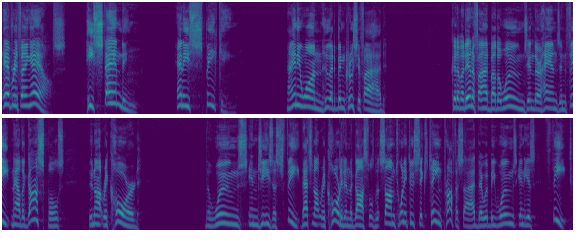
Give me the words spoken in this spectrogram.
everything else. He's standing and he's speaking. Now, anyone who had been crucified could have identified by the wounds in their hands and feet. Now, the Gospels do not record the wounds in Jesus' feet. That's not recorded in the Gospels, but Psalm 22 16 prophesied there would be wounds in his feet.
